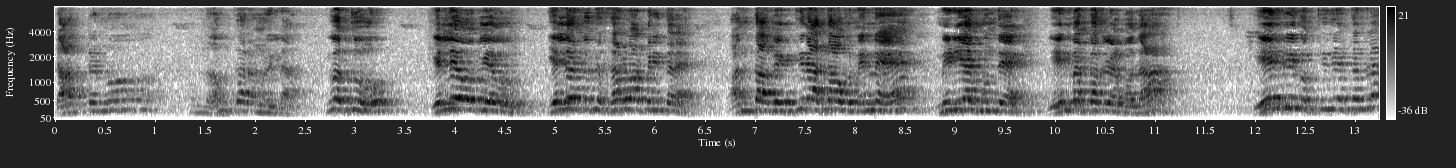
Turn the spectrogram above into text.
ಡಾಕ್ಟರ್ನು ಒಂದು ಅಹಂಕಾರನೂ ಇಲ್ಲ. ಇವತ್ತು ಎಲ್ಲೇ ಹೋಗ್ಲಿ ಅವರು, ಎಲ್ಲರ ಜೊತೆ ಸರಳವಾಗಿ ಬೆರೀತಾರೆ. ಅಂಥ ವ್ಯಕ್ತಿನ ತಾವು ನಿನ್ನೆ ಮೀಡಿಯಾದ ಮುಂದೆ ಏನು ಬೇಕಾದ್ರೂ ಹೇಳ್ಬೋದಾ? ಏನ್ರಿ ಗೊತ್ತಿದೆ ಅಂತಂದ್ರೆ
